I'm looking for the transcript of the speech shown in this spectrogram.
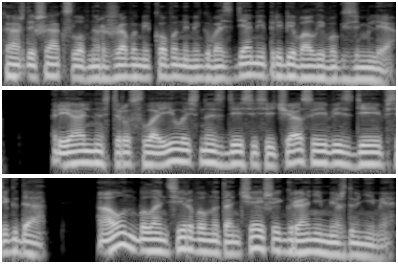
Каждый шаг, словно ржавыми коваными гвоздями, прибивал его к земле. Реальность расслоилась на здесь и сейчас и везде и всегда, а он балансировал на тончайшей грани между ними.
